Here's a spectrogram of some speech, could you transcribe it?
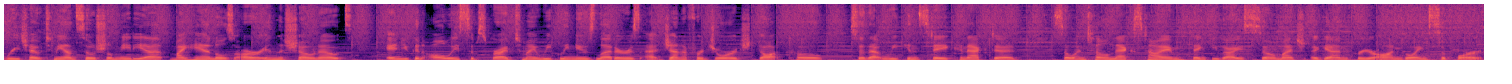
reach out to me on social media. My handles are in the show notes. And you can always subscribe to my weekly newsletters at jennifergeorge.co so that we can stay connected. So until next time, thank you guys so much again for your ongoing support.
